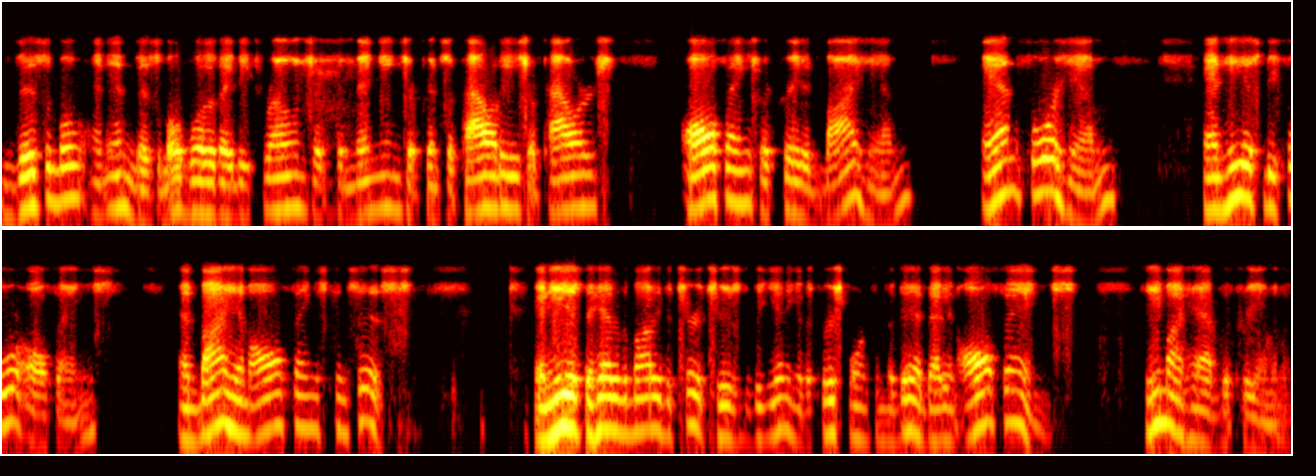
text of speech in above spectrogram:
visible and invisible, whether they be thrones or dominions or principalities or powers. All things were created by him and for him, and he is before all things, and by him all things consist. And he is the head of the body of the church, who is the beginning of the firstborn from the dead, that in all things he might have the preeminence.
